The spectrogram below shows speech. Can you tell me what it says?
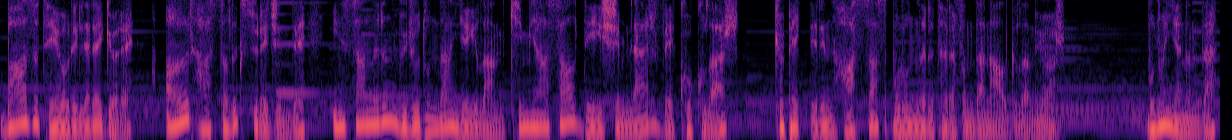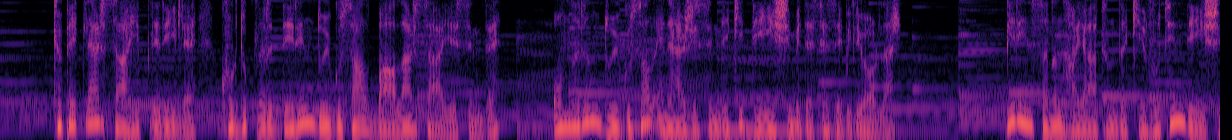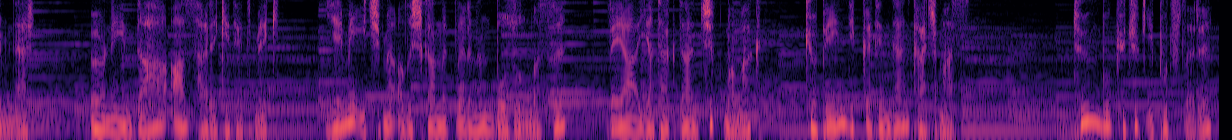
Bazı teorilere göre ağır hastalık sürecinde insanların vücudundan yayılan kimyasal değişimler ve kokular köpeklerin hassas burunları tarafından algılanıyor. Bunun yanında köpekler sahipleriyle kurdukları derin duygusal bağlar sayesinde onların duygusal enerjisindeki değişimi de sezebiliyorlar. Bir insanın hayatındaki rutin değişimler, örneğin daha az hareket etmek, yeme içme alışkanlıklarının bozulması veya yataktan çıkmamak köpeğin dikkatinden kaçmaz. Tüm bu küçük ipuçları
